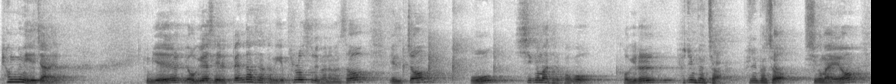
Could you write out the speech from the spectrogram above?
평균이 얘잖아요. 그럼 얘를 여기에서 얘를 뺀다고 생각하면 이게 플러스로 변하면서 1.5 시그마 될 거고 거기를 표준 편차, 표준 편차 시그마예요.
